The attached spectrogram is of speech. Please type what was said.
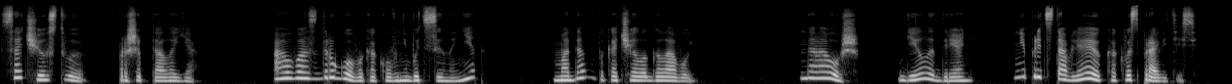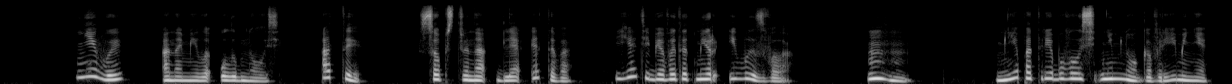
«Сочувствую», — прошептала я. «А у вас другого какого-нибудь сына нет?» Мадам покачала головой. «Да уж, дело дрянь. Не представляю, как вы справитесь». «Не вы», — она мило улыбнулась, — «а ты. Собственно, для этого я тебя в этот мир и вызвала». «Угу». Мне потребовалось немного времени,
